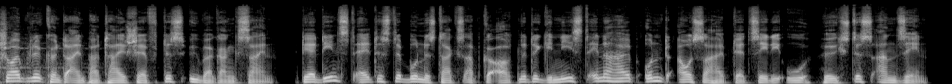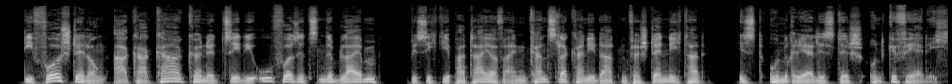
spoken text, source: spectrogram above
Schäuble könnte ein Parteichef des Übergangs sein. Der dienstälteste Bundestagsabgeordnete genießt innerhalb und außerhalb der CDU höchstes Ansehen. Die Vorstellung, AKK könne CDU-Vorsitzende bleiben, bis sich die Partei auf einen Kanzlerkandidaten verständigt hat, ist unrealistisch und gefährlich.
